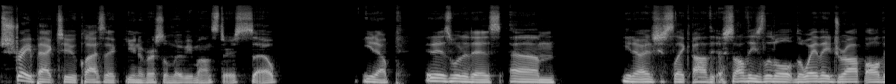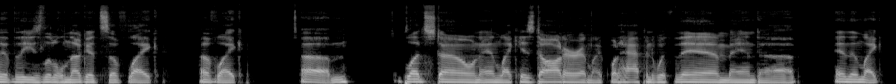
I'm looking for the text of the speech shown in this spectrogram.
straight back to classic Universal movie monsters. So, you know, it is what it is. Um you know, it's just like oh, all these little the way they drop all the, these little nuggets of like of like um Bloodstone and like his daughter and like what happened with them and uh and then like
